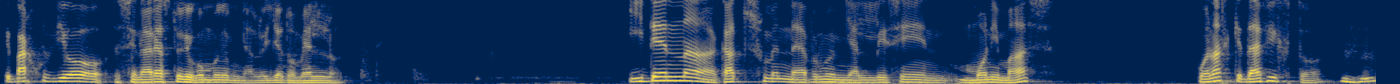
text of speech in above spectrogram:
υπάρχουν δύο σενάρια στο δικό μου το μυαλό για το μέλλον. Είτε να κάτσουμε να βρούμε μια λύση μόνοι μας, που είναι αρκετά εφικτό, Μμμ.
